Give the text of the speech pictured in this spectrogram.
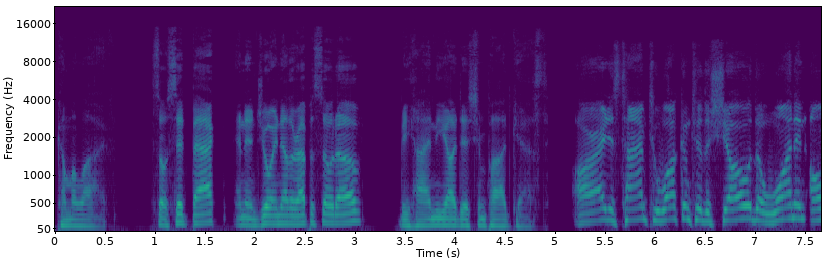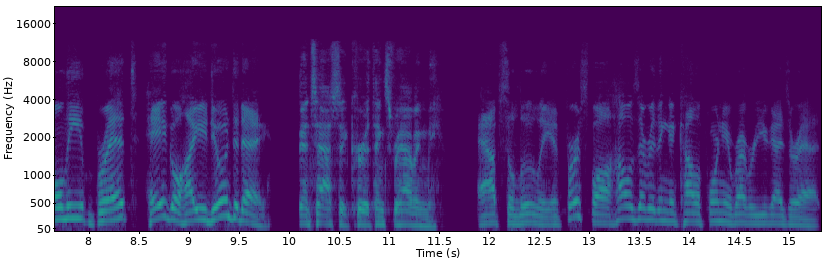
come alive. So sit back and enjoy another episode of Behind the Audition podcast. All right, it's time to welcome to the show the one and only Brent Hagel. How are you doing today? Fantastic, Kurt. Thanks for having me. Absolutely. And first of all, how is everything in California right where you guys are at?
